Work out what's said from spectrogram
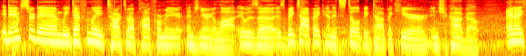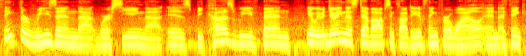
in Amsterdam, we definitely talked about platform engineering a lot. It was a it was a big topic, and it's still a big topic here in Chicago. And I think the reason that we're seeing that is because we've been, you know, we've been doing this DevOps and cloud native thing for a while, and I think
